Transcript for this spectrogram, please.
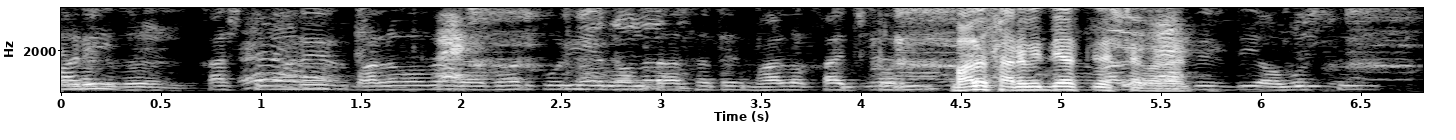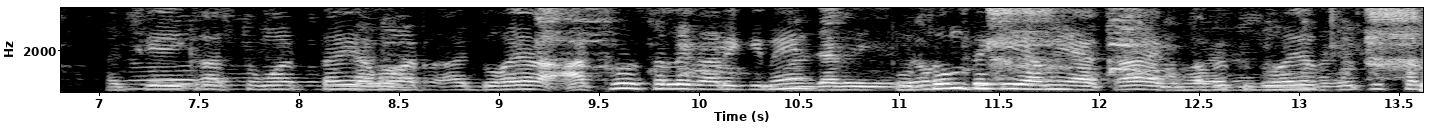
পারি কাস্টমারের ভালোভাবে ব্যবহার করি এবং তার সাথে ভালো কাজ করি। ভালো সার্ভিস দেওয়ার চেষ্টা করি সার্ভিস দিই অবশ্যই। আজকে এই কাস্টমারটাই আমার দু হাজার আঠেরো সালে গাড়ি কিনে প্রথম থেকেই আমি একা একভাবে দু হাজার পঁচিশ সাল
